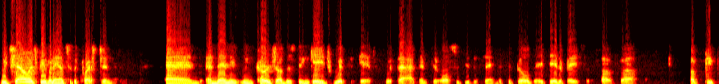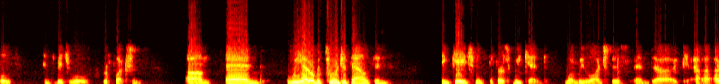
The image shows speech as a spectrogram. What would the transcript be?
we challenge people to answer the question, and and then we encourage others to engage with it, with that, and to also do the same, and to build a database of uh, of people's individual reflections. Um, and we had over 200,000 engagements the first weekend when we launched this. And uh, I,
